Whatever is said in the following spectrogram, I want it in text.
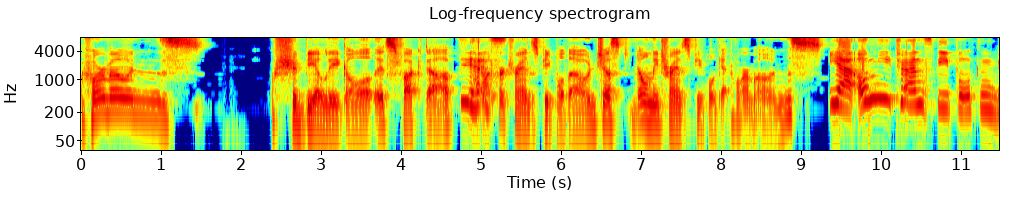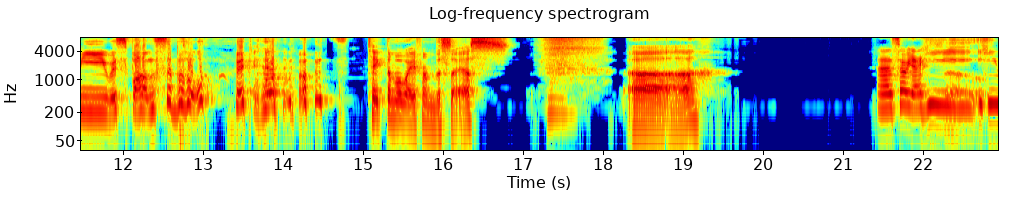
Hormones should be illegal. It's fucked up. Not for trans people though. Just only trans people get hormones. Yeah, only trans people can be responsible with hormones. Take them away from the cis. Uh Uh, so yeah, he he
